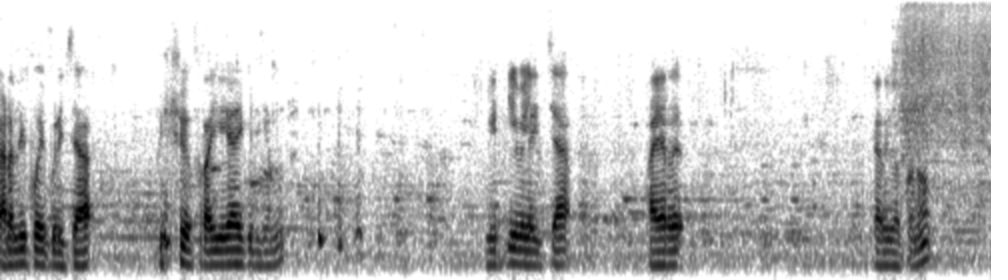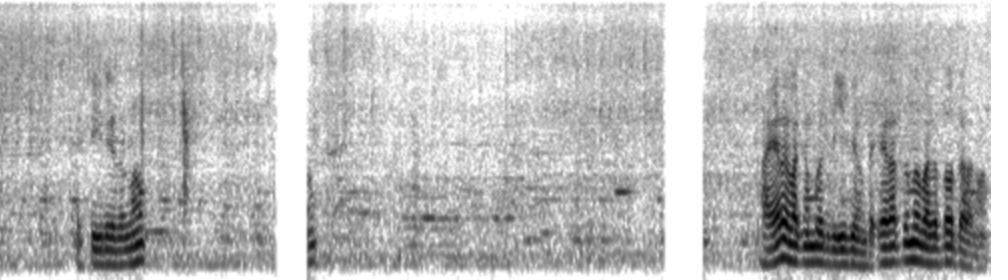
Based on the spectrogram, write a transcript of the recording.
കടലിൽ പോയി പിടിച്ച ഫിഷ് ഫ്രൈ ആയി കുടിക്കുന്നു. വീട്ടിൽ വിളയിച്ച പയറ് കറി വെക്കണം. ചട്ടിയിലിടണം. ഇളക്കുമ്പോൾ ഒരു രീതിയുണ്ട്. ഇടത്തുനിന്ന് വലത്തോട്ട് ഇറങ്ങണം.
